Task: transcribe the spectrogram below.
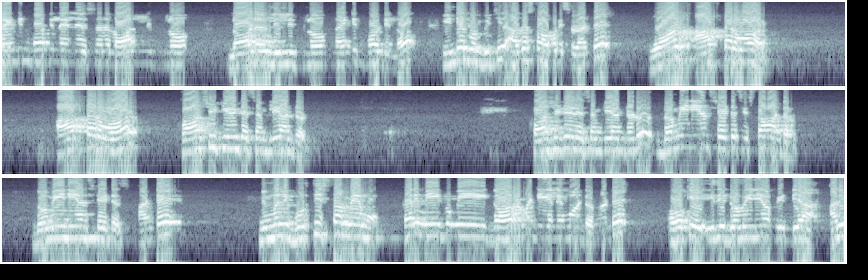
నైన్టీన్ ఫార్టీ నైన్ చేస్తాడు లార్డ్ లిలిత్లో లార్డ్ లిలిత్లో నైన్టీన్ ఫార్టీలో ఇండియా పంపించి అగస్ట్ ఆఫర్ ఇస్తాడు. అంటే war after war after war constituent assembly అంటాడు. కాన్స్టిట్యూషన్ అసెంబ్లీ అంటాడు. డొమినియన్ స్టేటస్ ఇస్తామంటారు డొమినియన్ స్టేటస్ అంటే మిమ్మల్ని గుర్తిస్తాం మేము కానీ మీకు మీ గవర్నమెంట్ ఇవ్వలేము అంటారు. అంటే ఓకే ఇది డొమినియన్ ఆఫ్ ఇండియా అని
